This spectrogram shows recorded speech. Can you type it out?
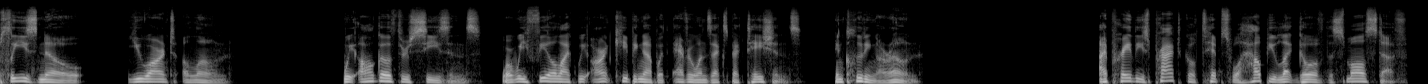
please know you aren't alone. We all go through seasons where we feel like we aren't keeping up with everyone's expectations, including our own. I pray these practical tips will help you let go of the small stuff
